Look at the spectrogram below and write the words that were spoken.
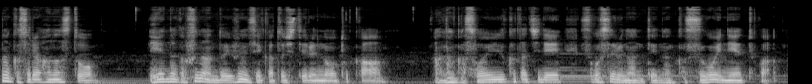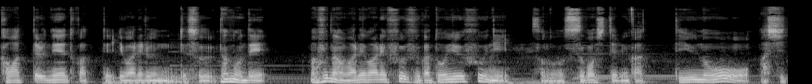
なんかそれを話すと、え、なんか普段どういう風に生活してるのとか、あ、なんかそういう形で過ごせるなんてなんかすごいねとか変わってるねとかって言われるんです。なので、まあ、普段我々夫婦がどういう風にその過ごしてるかっていうのを、まあ、知っ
